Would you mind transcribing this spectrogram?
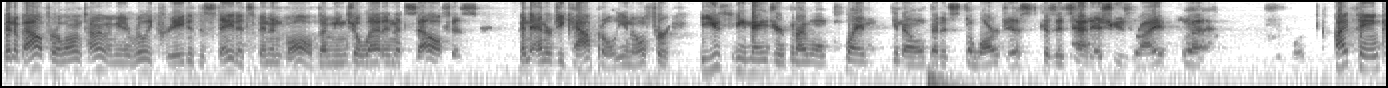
been about for a long time. I mean, it really created the state. It's been involved. I mean, Gillette in itself is an energy capital. You know, for it used to be major, but I won't claim you know that it's the largest because it's had issues, right? But I think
